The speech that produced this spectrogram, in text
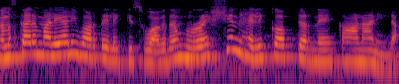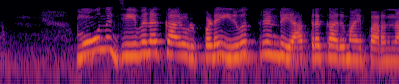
നമസ്കാരം. മലയാളി വാർത്തയിലേക്ക് സ്വാഗതം. റഷ്യൻ ഹെലികോപ്റ്ററിനെ കാണാനില്ല. മൂന്ന് ജീവനക്കാരുൾപ്പെടെ ഇരുപത്തിരണ്ട് യാത്രക്കാരുമായി പറന്ന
